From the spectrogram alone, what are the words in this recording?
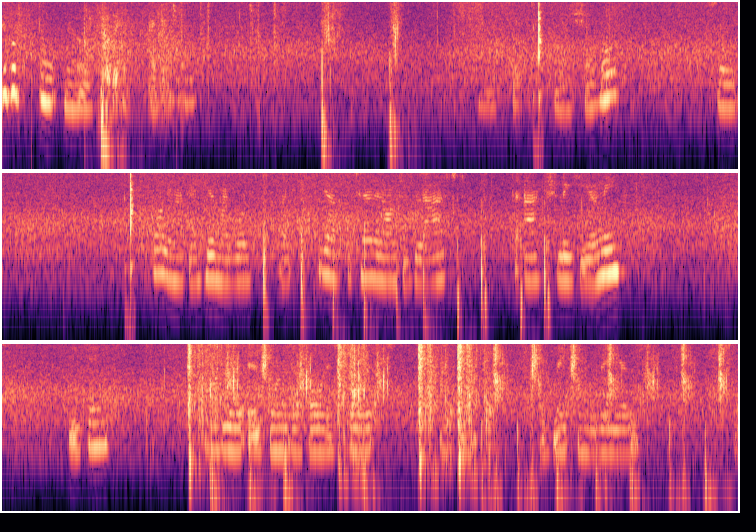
Still don't know I don't get my shovel. So, probably not gonna hear my voice like you have to turn it on to blast to actually hear me speaking. Audio is one of the hardest parts, of making the videos. So,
